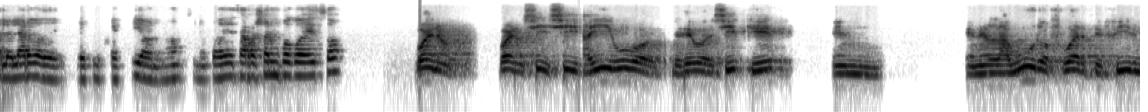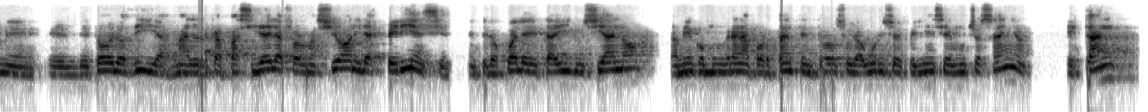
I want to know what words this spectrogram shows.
a lo largo de, tu gestión, ¿no? Si nos podés desarrollar un poco eso. Bueno, bueno, sí, sí, ahí hubo, les debo decir que en, en el laburo fuerte, firme, de todos los días, más la capacidad y la formación y la experiencia, entre los cuales está ahí Luciano, también como un gran aportante en todo su laburo y su experiencia de muchos años, están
